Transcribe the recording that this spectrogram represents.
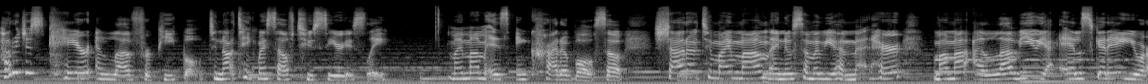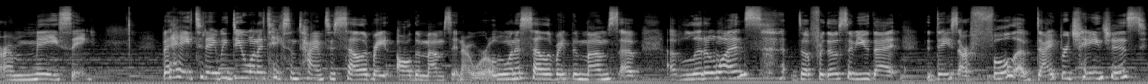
how to just care and love for people, to not take myself too seriously. My mom is incredible. So shout out to my mom. I know some of you have met her. Mama, I love you. Älskar dig. You are amazing. But hey, today we do want to take some time to celebrate all the mums in our world. We want to celebrate the mums of, of little ones. So for those of you that the days are full of diaper changes,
